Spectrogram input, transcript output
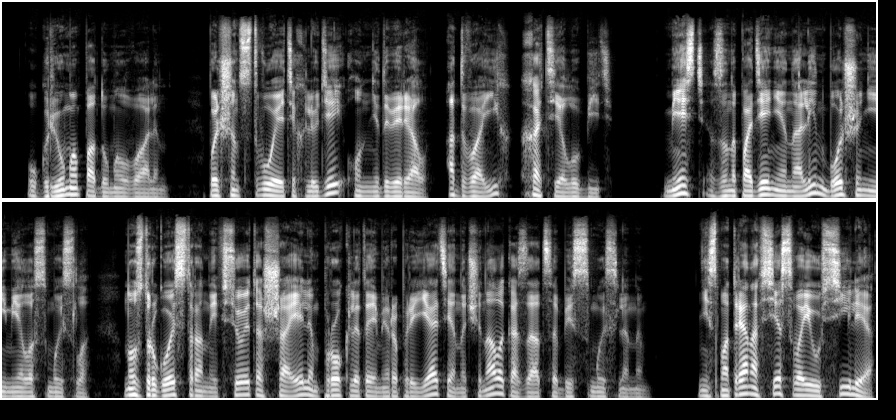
— угрюмо подумал Вален. Большинству этих людей он не доверял, а двоих хотел убить. Месть за нападение на Лин больше не имела смысла. Но с другой стороны, все это Шаэлем проклятое мероприятие начинало казаться бессмысленным. Несмотря на все свои усилия,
